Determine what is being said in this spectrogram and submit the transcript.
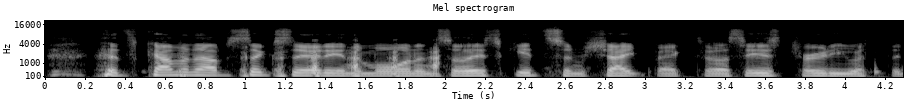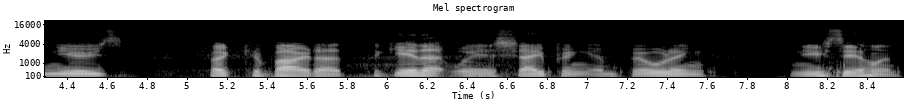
it's coming up 6.30 in the morning, so let's get some shape back to us. Here's Trudy with the news for Kubota. Together, we're shaping and building New Zealand.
